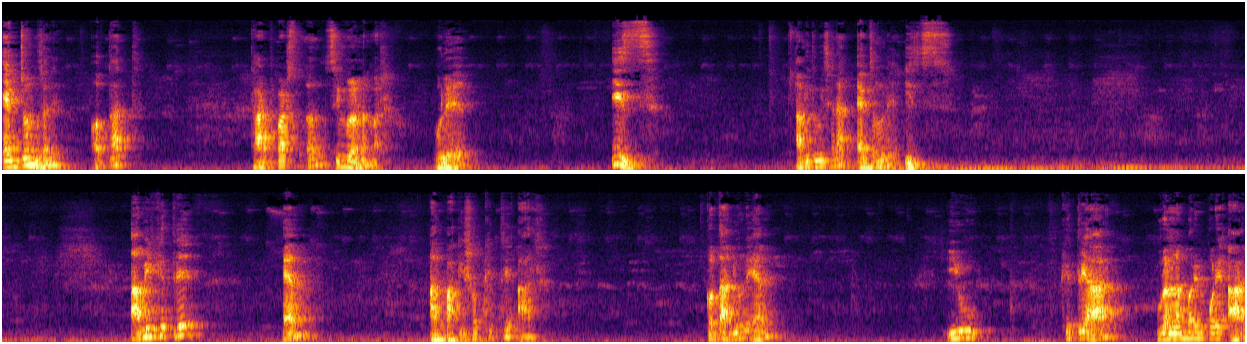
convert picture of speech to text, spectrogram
একজন বোঝালে অর্থাৎ থার্ড পার্সন সিঙ্গুলার নাম্বার হলে ইজ আমি তুমি ছাড়া একজন হলে ইজ আমির ক্ষেত্রে এম, আর বাকি সব ক্ষেত্রে আর। কর্তা আমি হলে এম, ইউ ক্ষেত্রে আর পুরাল নাম্বারের পরে আর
